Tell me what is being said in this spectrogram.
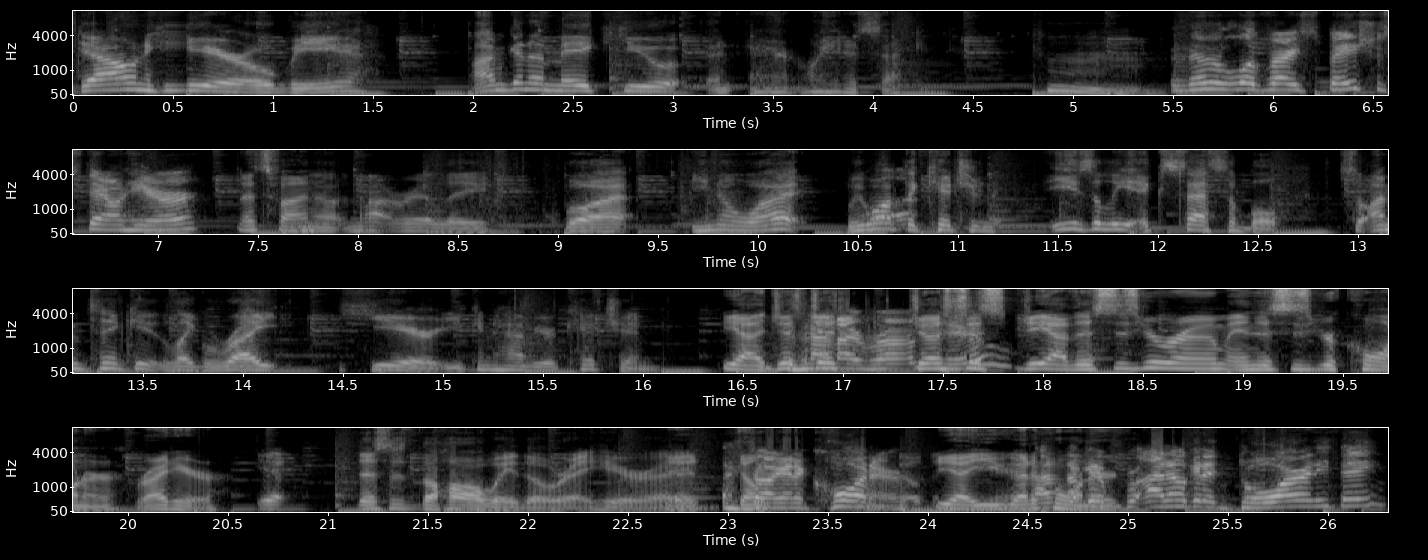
down here, Ob, I'm gonna make you an air. Wait a second. Hmm. It doesn't look very spacious down here. that's fine. No, not really. But you know what? We want the kitchen easily accessible. So I'm thinking like right here, you can have your kitchen. Yeah, just just just, too? yeah. This is your room and this is your corner right here. Yeah, this is the hallway though, right here, right? Yeah, So don't- I got a corner. Don't Yeah, in you here. got a I don't, corner. get a, I don't get a door or anything.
